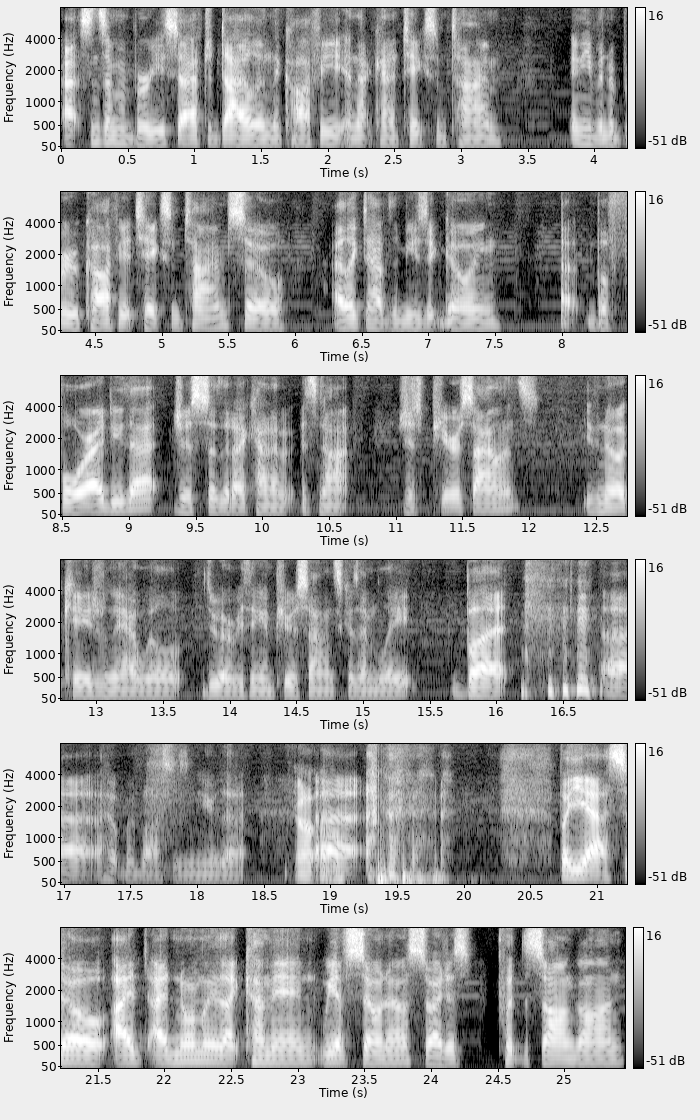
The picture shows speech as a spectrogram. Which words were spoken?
uh, since I'm a barista, I have to dial in the coffee, and that kind of takes some time. And even to brew coffee, it takes some time. So I like to have the music going uh, before I do that, just so that I kind of, it's not just pure silence. Even though occasionally I will do everything in pure silence because I'm late. But uh, I hope my boss doesn't hear that. But yeah, so I I normally like come in. We have Sonos, so I just put the song on,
